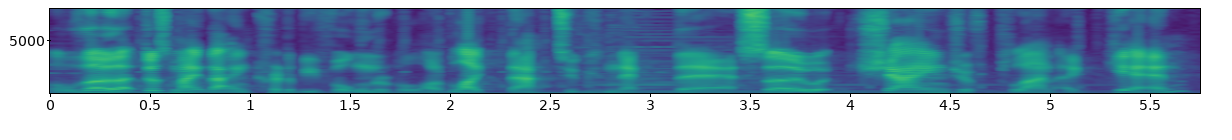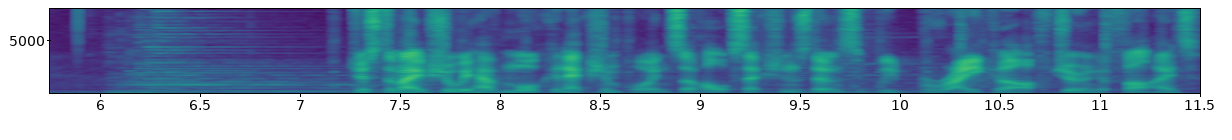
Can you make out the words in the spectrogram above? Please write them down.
Although that does make that incredibly vulnerable. I'd like that to connect there. So, change of plan again. Just to make sure we have more connection points so whole sections don't simply break off during a fight.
